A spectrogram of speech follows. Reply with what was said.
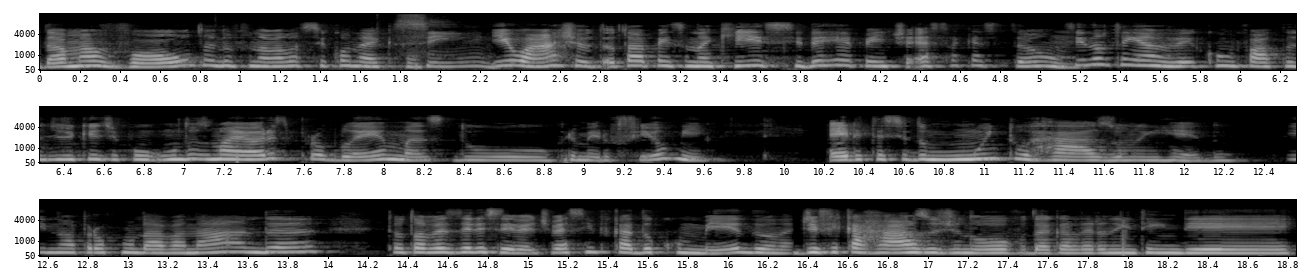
dá uma volta e no final elas se conectam. Sim. E eu acho, eu tava pensando aqui, se de repente essa questão, se não tem a ver com o fato de que, tipo, um dos maiores problemas do primeiro filme é ele ter sido muito raso no enredo. e não aprofundava nada. Então talvez eles tivessem ficado com medo né, de ficar raso de novo, da galera não entender.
